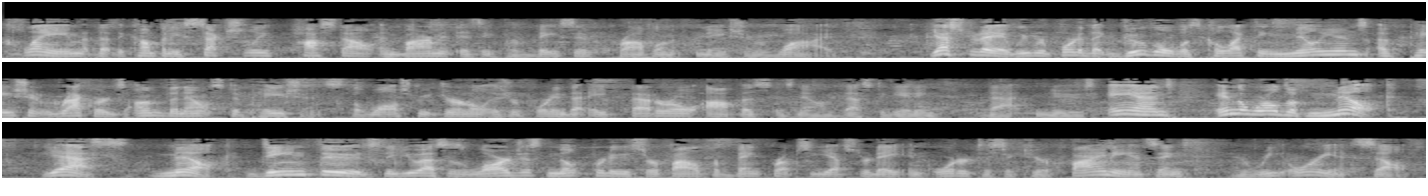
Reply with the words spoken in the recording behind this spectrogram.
claim that the company's sexually hostile environment is a pervasive problem nationwide. Yesterday, we reported that Google was collecting millions of patient records unbeknownst to patients. The Wall Street Journal is reporting that a federal office is now investigating that news. And in the world of milk, Yes, milk. Dean Foods, the U.S.'s largest milk producer, filed for bankruptcy yesterday in order to secure financing and reorient itself.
